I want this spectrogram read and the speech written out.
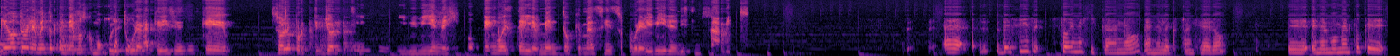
¿Qué otro elemento tenemos como cultura que dices es que solo porque yo nací y viví en México tengo este elemento que me hace sobrevivir en distintos ámbitos? Eh, decir soy mexicano en el extranjero, eh, en el momento que,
